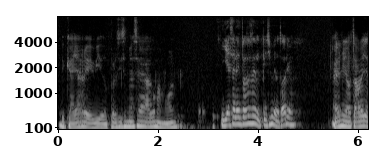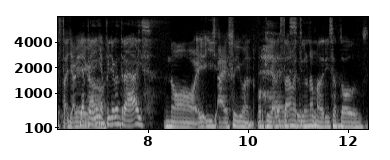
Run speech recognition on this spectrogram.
De que haya revivido. Pero sí se me hace algo mamón. Y ya sale entonces el pinche Minotauro. El Minotauro ya está, ya había Ya, llegado. peleó, ya peleó contra Ice. No, e- y a eso iban. Porque ya le Ah, estaba metiendo una puta. madriza a todos.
